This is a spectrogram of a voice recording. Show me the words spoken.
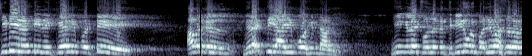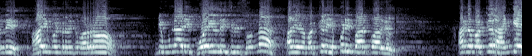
திடீரென்று இதை கேள்விப்பட்டு அவர்கள் விரக்தியாகி போகின்றார்கள். நீங்களே சொல்லுங்க திடீர்னு ஒரு பள்ளிவாசல வந்து ஆய்வு பண்றதுக்கு வர்றோம். இங்க முன்னாடி கோயில் இருந்துச்சுன்னு சொன்னா அதை மக்கள் எப்படி பார்ப்பார்கள்? அந்த மக்கள் அங்கே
